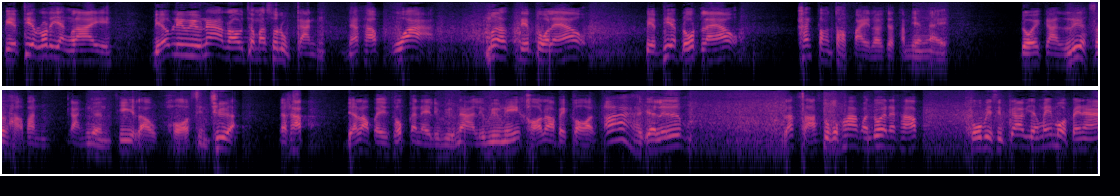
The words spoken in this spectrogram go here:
เปรียบเทียบรถอย่างไร เดี๋ยวรีวิวหน้าเราจะมาสรุปกันนะครับ ว่าเมื่อเตรียมตัวแล้ว เปรียบเทียบรถแล้ว ขั้นตอนต่อไปเราจะทำยังไง โดยการเลือกสถาบันการเงินที่เราขอสินเชื่อนะครับ เดี๋ยวเราไปพบกันในรีวิวหน้ารีวิวนี้ขอลาไปก่อนอ่าอย่าลืมรักษาสุขภาพกันด้วยนะครับโควิด -19 ยังไม่หมดไปนะ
